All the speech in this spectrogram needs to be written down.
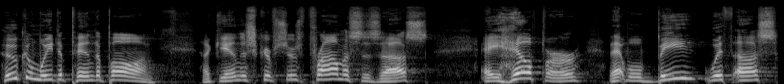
Who can we depend upon? Again, the scriptures promises us a helper that will be with us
